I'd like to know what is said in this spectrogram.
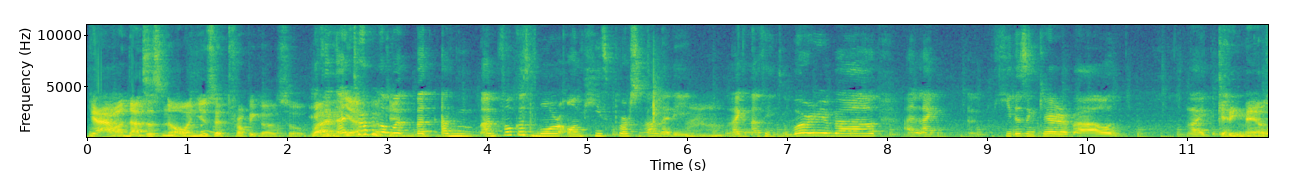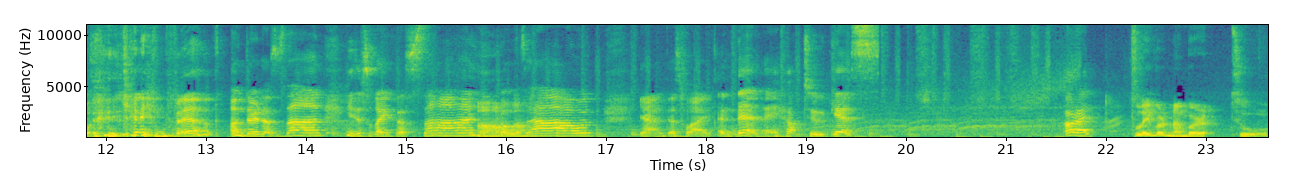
Yeah, well, that's a snow and you said tropical, so what? Uh, yeah, tropical, okay. but but I'm I'm focused more on his personality. Mhm. Like nothing to worry about. I like he doesn't care about like Getting mailed. getting felt under the sun. He just like the sun. He Uh-huh, goes uh-huh. out. Yeah, that's why. And then I have to guess. All right. Flavor number two.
